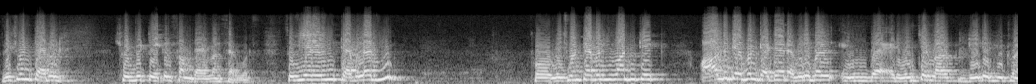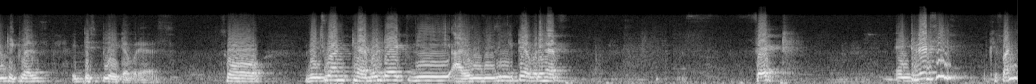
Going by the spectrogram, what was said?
Which one table should be taken from that one server? So we are having tabular view so which one table you want to take? All the table that are available in the adventure work DW 2012 it displayed over here. So which one table that we I am using it over here? Fact internet field okay fine.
